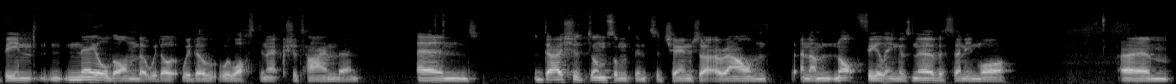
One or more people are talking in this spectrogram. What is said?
been nailed on that we'd we'd we lost in extra time then, and Dyche has done something to change that around, and I'm not feeling as nervous anymore. Um,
